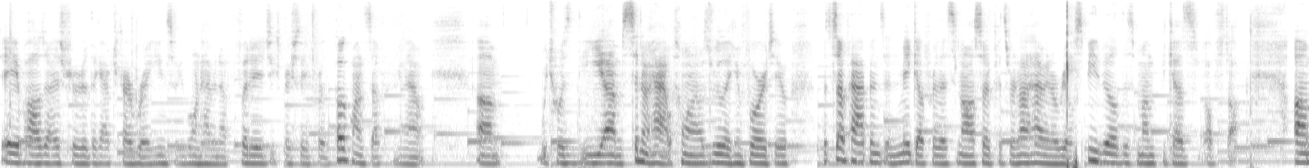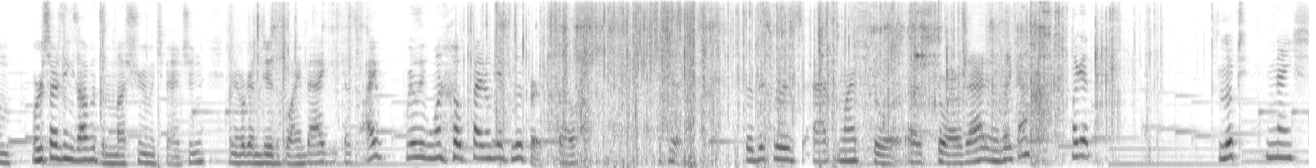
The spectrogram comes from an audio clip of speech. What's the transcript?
I apologize for the capture card breaking, so we won't have enough footage, especially for the Pokemon stuff coming out, um, which was the um, Sinnoh hat, one I was really looking forward to. But stuff happens and make up for this, and also because we're not having a real speed build this month because of stuff. Um, we're gonna start things off with the Mushroom expansion, and then we're gonna do the blind bag because I really want to hope I don't get Blooper. So, so this was at my store, uh, store I was at, and I was like, oh, look at looked nice.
